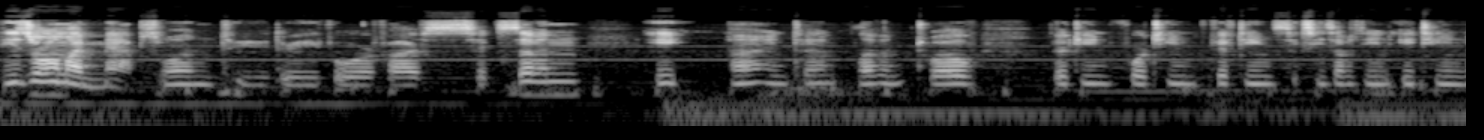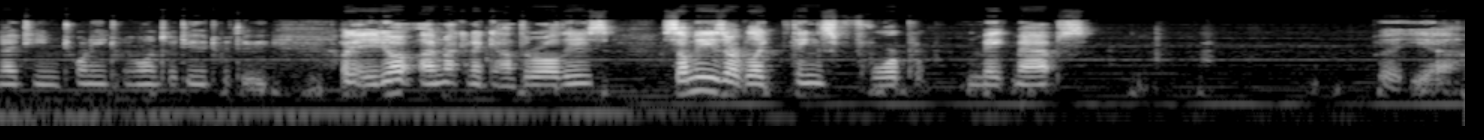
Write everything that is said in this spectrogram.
These are all my maps. 1, 2, 3, 4, 5, 6, 7, 8, 9, 10, 11, 12, 13, 14, 15, 16, 17, 18, 19, 20, 21, 22, 23. Okay, you know I'm not going to count through all these. Some of these are like things for make maps. But yeah.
